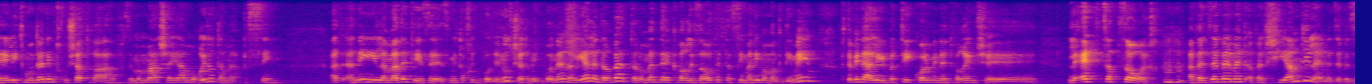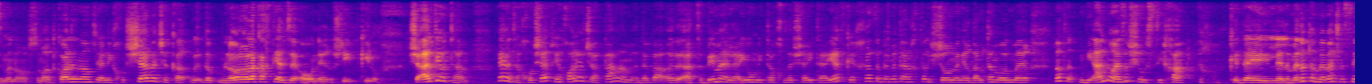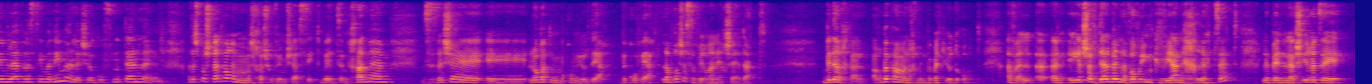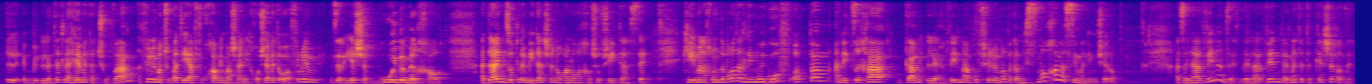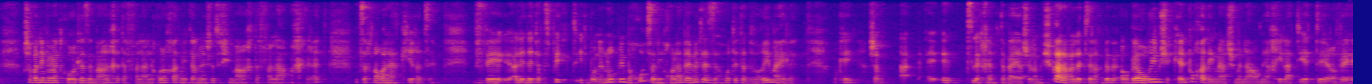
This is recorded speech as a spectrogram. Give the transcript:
אה, להתמודד עם תחושת רעב. זה ממש היה מוריד אותם מהפסים. אני למדתי, זה, זה מתוך התבוננות, כשאתה מתבונן על ילד הרבה, אתה לומד אה, כבר לזהות את הסימנים המקדימים, ותמיד היה לי בתיק כל מיני דברים ש... לעת קצת צורך, mm-hmm. אבל זה באמת, אבל שיימתי להם את זה בזמנו, זאת אומרת, כל הזמן אמרתי, אני חושבת שגם לא לקחתי על זה ownership, כאילו, שאלתי אותם, כן, אתה חושב שיכול להיות שהפעם הדבר, העצבים האלה היו מתוך זה שהיית עייף, כי אחרי זה באמת הלכת לישון ונרדמת מאוד מהר. זאת אומרת, ניהלנו איזושהי שיחה, נכון. כדי ללמד אותם באמת לשים לב לסימנים האלה שהגוף נותן להם. אז יש פה שני דברים ממש חשובים שעשית בעצם. אחד מהם זה זה שלא באת ממקום יודע וקובע, למרות שסביר להניח שידעת. בדרך כלל, הרבה פעמים אנחנו באמת יודעות, אבל אה, אה, יש הבדל בין לבוא עם קביעה נחרצת, לבין להשאיר את זה, לתת להם את התשובה, אפילו אם התשובה תהיה הפוכה ממה שאני חושבת, או אפילו אם זה יהיה שגוי במרכאות. עדיין זאת למידה שנורא נורא חשוב שהיא תעשה. כי אם אנחנו מדברות על דימוי גוף, עוד פעם, אני צריכה גם להבין מה הגוף שלי אומר וגם לסמוך על הסימנים שלו. אז זה להבין את זה, זה להבין באמת את הקשר הזה. עכשיו, אני באמת קוראת לזה מערכת הפעלה, לכל אחד מאיתנו יש איזושהי מערכת הפעלה אחרת, וצריך נורא להכיר את זה. ועל ידי תצפית, התבוננות מבחוץ, אני יכולה באמת לזהות את הדברים האלה, אוקיי? עכשיו, אין את הבעיה של המשקל, אבל אצל הרבה, הרבה הורים שכן פוחדים מהשמנה או מאכילת יתר, ו...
